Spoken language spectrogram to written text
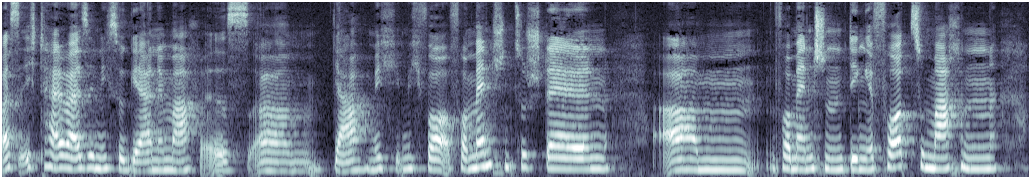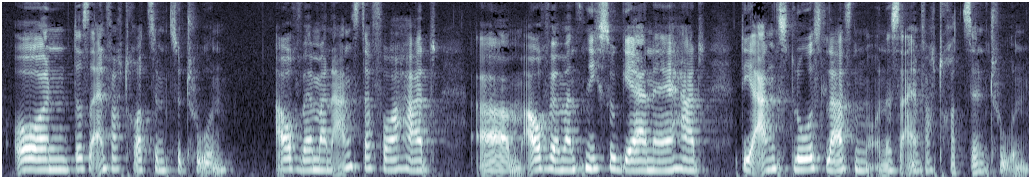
Was ich teilweise nicht so gerne mache, ist, ähm, ja, mich, mich vor, vor Menschen zu stellen, ähm, vor Menschen Dinge vorzumachen und das einfach trotzdem zu tun. Auch wenn man Angst davor hat, ähm, auch wenn man es nicht so gerne hat, die Angst loslassen und es einfach trotzdem tun.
